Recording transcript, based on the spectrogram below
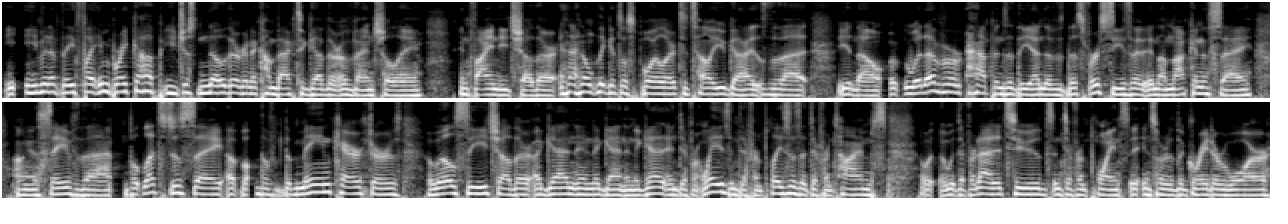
e- even if they fight and break up, you just know they're going to come back together eventually and find each other. And I don't think it's a spoiler to tell you guys that, you know, whatever happens at the end of this first season, and I'm not going to say, I'm going to save that, but let's just say uh, the, the main characters will see each other again and again and again in different ways, in different places, at different times, with, with different attitudes and different points in, in sort of the greater war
